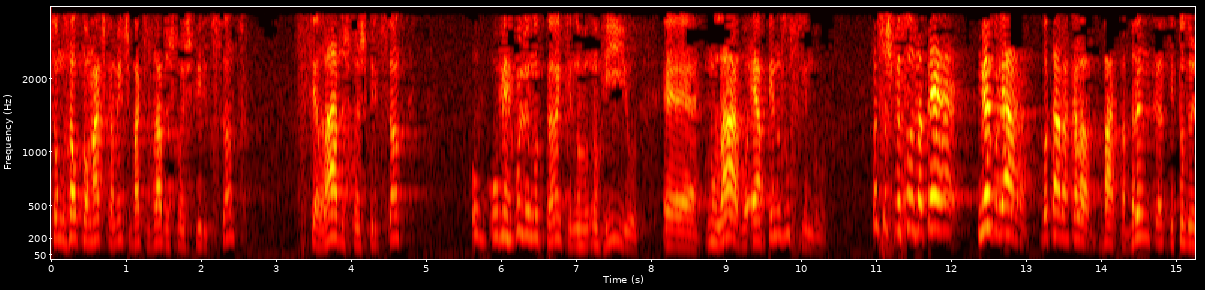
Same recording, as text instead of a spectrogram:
somos automaticamente batizados com o Espírito Santo, selados com o Espírito Santo. O, o mergulho no tanque, no, no rio, é, no lago, é apenas um símbolo. Então essas pessoas até mergulharam, botaram aquela bata branca que todos,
